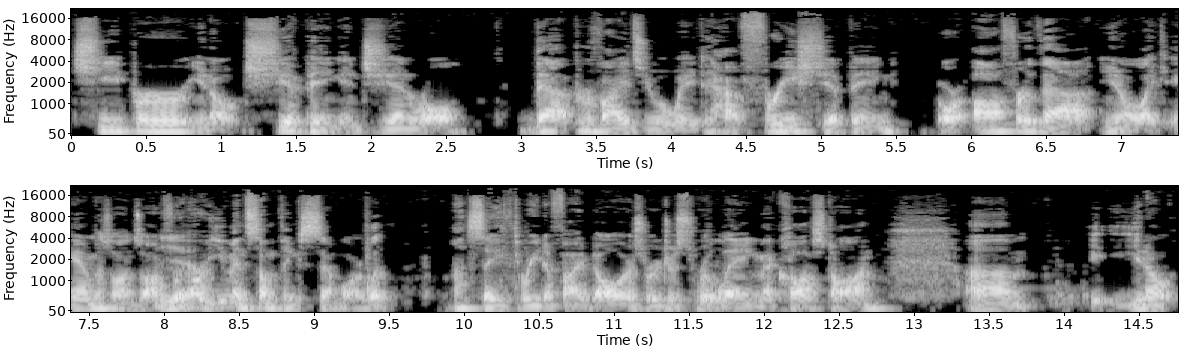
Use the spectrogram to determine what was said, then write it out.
cheaper, you know, shipping in general that provides you a way to have free shipping or offer that, you know, like Amazon's offer Yeah. or even something similar. Let, let's say three to five dollars, or just relaying the cost on. Um, you know,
